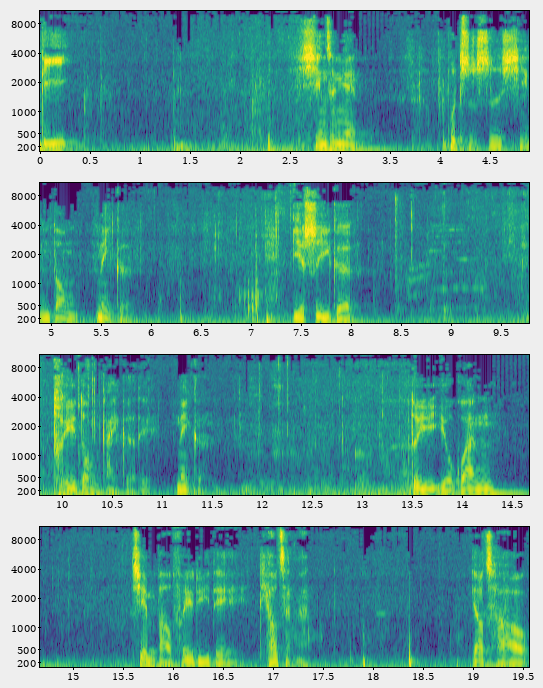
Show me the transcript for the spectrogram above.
第一，行政院不只是行动内阁。也是一个推动改革的那个，对于有关健保费率的调整案，要朝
